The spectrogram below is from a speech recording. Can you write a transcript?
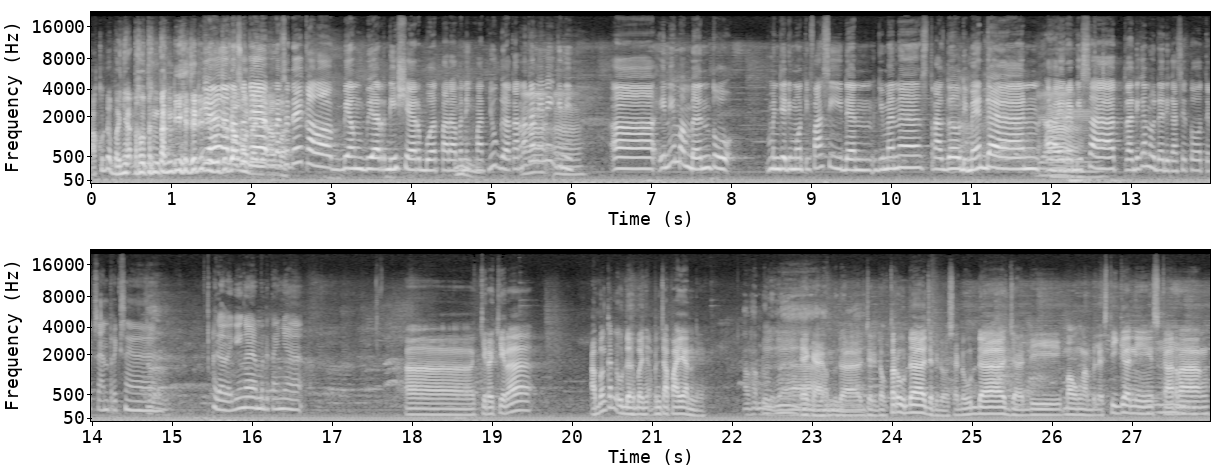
Aku udah banyak tahu tentang dia jadi Ya, dia juga mau maksudnya, nanya apa. maksudnya kalau yang biar di share buat para penikmat juga, karena kan ini gini, eh, ini membantu menjadi motivasi dan gimana struggle di Medan Ya. akhirnya bisa. Tadi kan udah dikasih tuh tips and tricksnya. Ada lagi nggak yang mau ditanya? Eh, kira-kira abang kan udah banyak pencapaian nih, Alhamdulillah. ya kan? Udah jadi dokter udah, jadi dosen udah, jadi mau ngambil S3 nih sekarang.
